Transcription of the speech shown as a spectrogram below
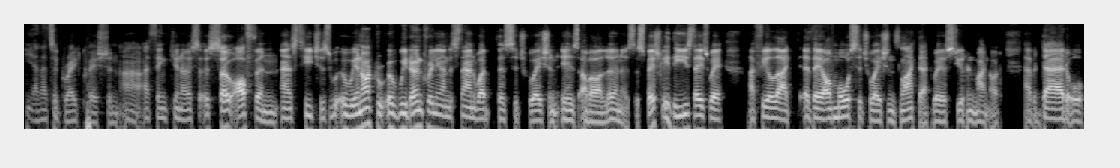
yeah, that's a great question. Uh, I think you know so, so often as teachers we're not we don't really understand what the situation is of our learners, especially these days where I feel like there are more situations like that where a student might not have a dad or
